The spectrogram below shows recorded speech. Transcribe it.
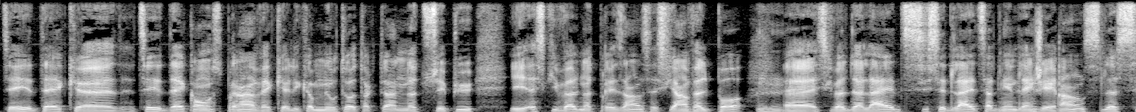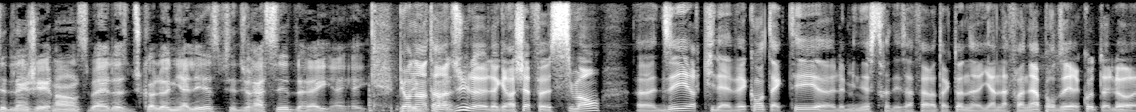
Sais, dès que, tu dès qu'on se prend avec les communautés autochtones, là, tu sais plus, et est-ce qu'ils veulent notre présence, est-ce qu'ils en veulent pas, Euh, est-ce qu'ils veulent de l'aide, si c'est de l'aide, ça devient de l'ingérence, là, si c'est de l'ingérence, ben là, c'est du colonialisme, c'est du racisme, hey, hey, hey. Puis on a entendu le, le grand chef euh, Simon euh, dire qu'il avait contacté euh, le ministre des Affaires autochtones, euh, Yann Lafrenière, pour dire, écoute, là,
